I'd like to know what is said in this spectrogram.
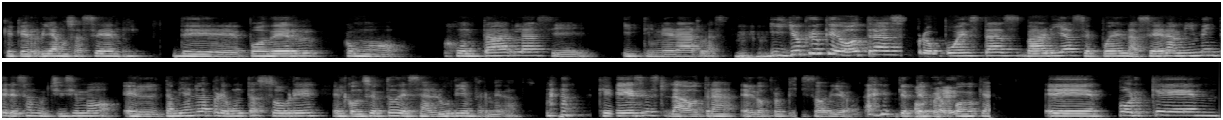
que querríamos hacer de poder como juntarlas y itinerarlas. Y yo creo que otras propuestas varias se pueden hacer. A mí me interesa muchísimo el, también la pregunta sobre el concepto de salud y enfermedad, que ese es la otra, el otro episodio que te propongo que eh, porque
